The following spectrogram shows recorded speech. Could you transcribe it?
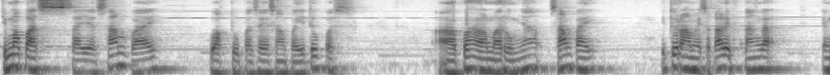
cuma pas saya sampai waktu pas saya sampai itu pas apa almarhumnya sampai itu ramai sekali tetangga. Yang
